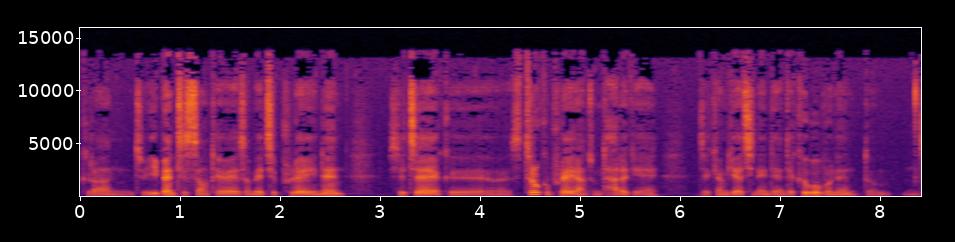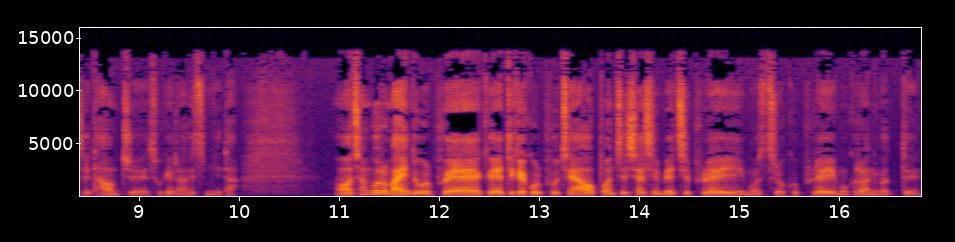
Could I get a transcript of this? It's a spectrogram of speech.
그런 이벤트성 대회에서 매치 플레이는 실제 그 스트로크 플레이랑 좀 다르게 이제 경기가 진행되는데 그 부분은 또 이제 다음 주에 소개를 하겠습니다. 어, 참고로 마인드 골프의 그 에티켓 골프 제 아홉 번째 샷인 매치 플레이, 뭐 스트로크 플레이, 뭐 그런 것들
